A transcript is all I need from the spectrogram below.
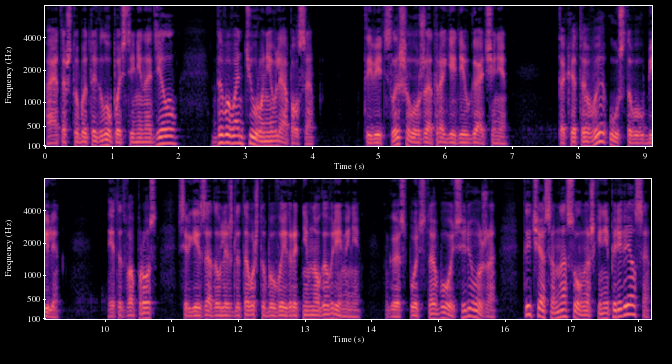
А это чтобы ты глупости не наделал, да в авантюру не вляпался. Ты ведь слышал уже о трагедии в Гатчине? Так это вы Устова убили? Этот вопрос Сергей задал лишь для того, чтобы выиграть немного времени. Господь с тобой, Сережа, ты часом на солнышке не перегрелся?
